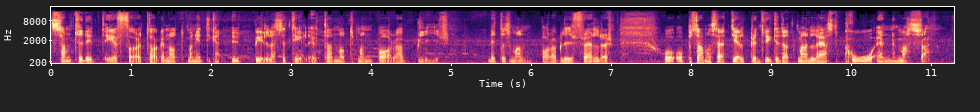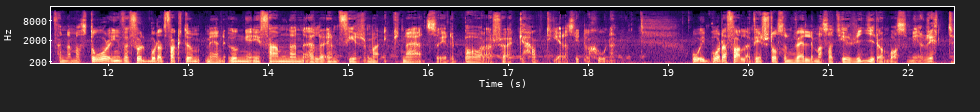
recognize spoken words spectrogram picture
Samtidigt är företagen något man inte kan utbilda sig till utan något man bara blir lite som man bara blir förälder. Och, och, på samma sätt hjälper det inte riktigt att man läst på en massa. För när man står inför fullbordat faktum med en unge i famnen eller en firma i knät så är det bara att försöka hantera situationen. Och i båda fallen finns förstås en väldig massa teorier om vad som är rätt.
